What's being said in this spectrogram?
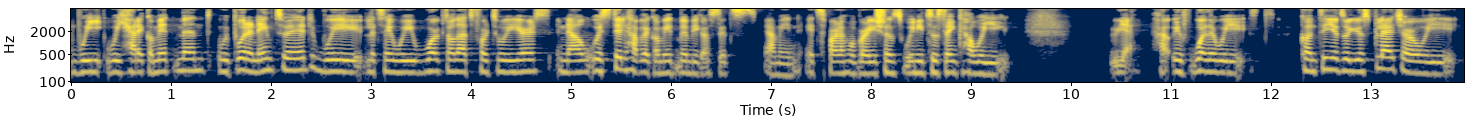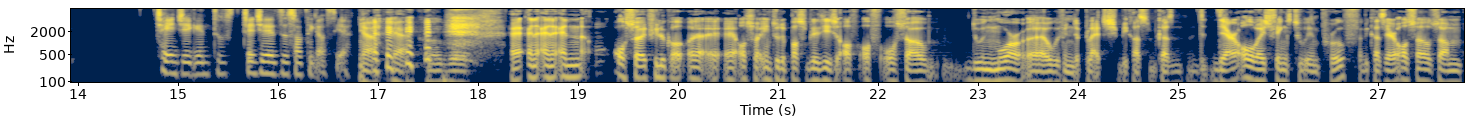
we we had a commitment we put a name to it we let's say we worked on that for two years now we still have the commitment because it's i mean it's part of operations we need to think how we yeah how if whether we continue to use Pledge or we changing into changing into something else. Yeah. Yeah. Yeah. cool, cool. And and and also, if you look uh, also into the possibilities of of also doing more eh, within the pledge, because because there are always things to improve. Because there are also some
